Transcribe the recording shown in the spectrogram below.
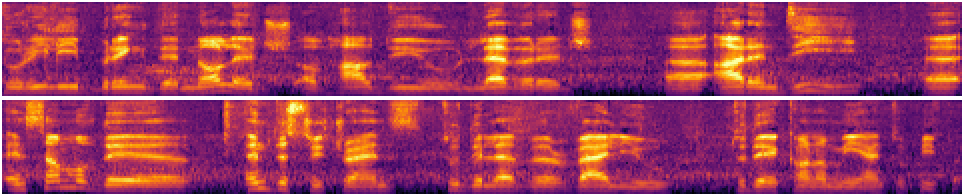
to really bring the knowledge of how do you leverage uh, R&D uh, in some of the industry trends to deliver value to the economy and to people.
